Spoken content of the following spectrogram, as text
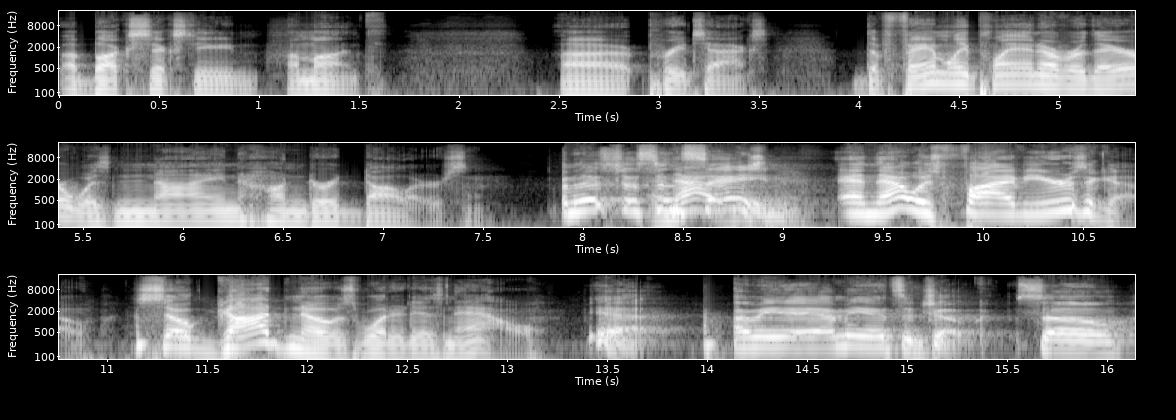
a buck sixty a month, uh, pre tax. The family plan over there was nine hundred dollars. I mean, that's just And that was- insane. and that was five years ago. So God knows what it is now. Yeah. I mean, I mean, it's a joke. So,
